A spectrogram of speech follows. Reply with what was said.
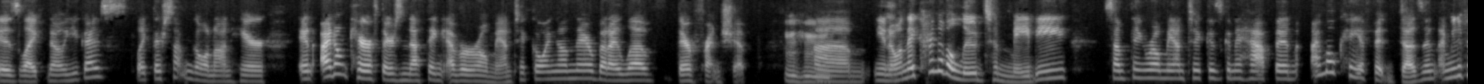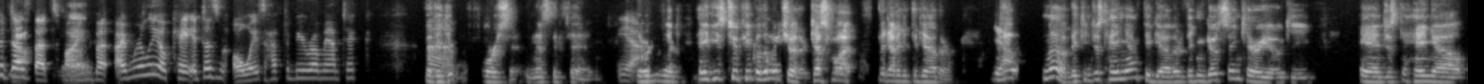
is like, "No, you guys, like, there's something going on here." And I don't care if there's nothing ever romantic going on there, but I love their friendship. Mm-hmm. Um, you know, and they kind of allude to maybe something romantic is going to happen. I'm okay if it doesn't. I mean, if it does, yeah. that's fine, yeah. but I'm really okay. It doesn't always have to be romantic but they um, didn't force it, and that's the thing. Yeah, they were like, "Hey, these two people know each other. Guess what? They got to get together." Yeah, no, they can just hang out together. They can go sing karaoke and just hang out,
